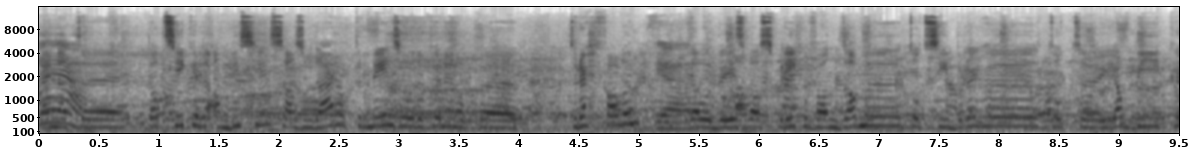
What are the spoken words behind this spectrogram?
Ja. dat uh, dat zeker de ambitie is. Als we daar op termijn zouden kunnen op uh, terugvallen, ja. dat we bij wijze van spreken van Damme tot Zeebrugge tot uh, Jabbeek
